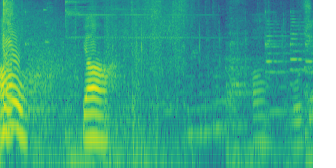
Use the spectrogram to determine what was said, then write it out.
아우, 야, 아 뭐지?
